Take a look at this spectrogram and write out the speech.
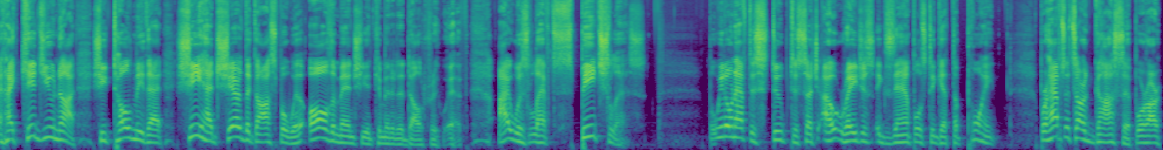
And I kid you not, she told me that she had shared the gospel with all the men she had committed adultery with. I was left speechless. But we don't have to stoop to such outrageous examples to get the point. Perhaps it's our gossip or our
